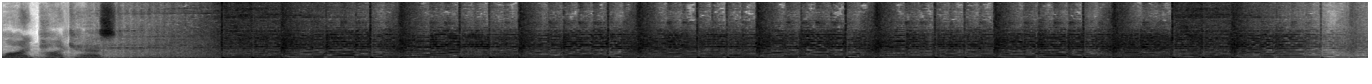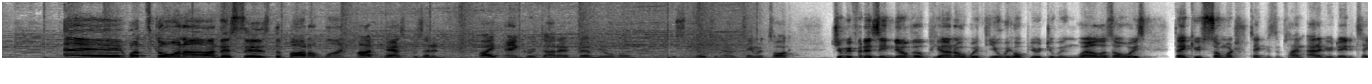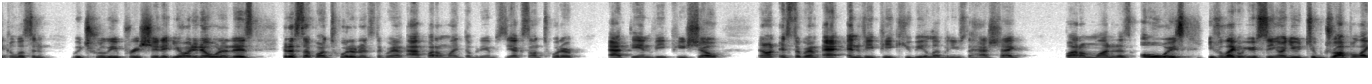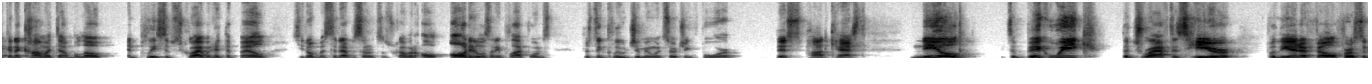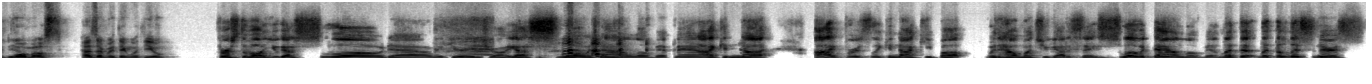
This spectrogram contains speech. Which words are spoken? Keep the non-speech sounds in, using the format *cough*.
Line Podcast. Hey, what's going on? This is the Bottom Line Podcast presented by Anchor.fm, your home for sports and entertainment talk. Jimmy Finizzi, Neil Piano with you. We hope you're doing well. As always, thank you so much for taking some time out of your day to take a listen. We truly appreciate it. You already know what it is. Hit us up on Twitter and Instagram at Bottom Line WMCX, on Twitter at the MVP Show, and on Instagram at NVPQB11. Use the hashtag Bottom Line. And as always, if you like what you're seeing on YouTube, drop a like and a comment down below, and please subscribe and hit the bell so you don't miss an episode. Subscribe on all audio listening platforms. Just include Jimmy when searching for this podcast. Neil, it's a big week. The draft is here for the NFL. First and Yeah. foremost, how's everything with you? First of all, you got to slow down with your intro. You got to slow it down a little bit, man. I cannot, I personally cannot keep up with how much you got to say. Slow it down a little bit. Let the let the listeners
